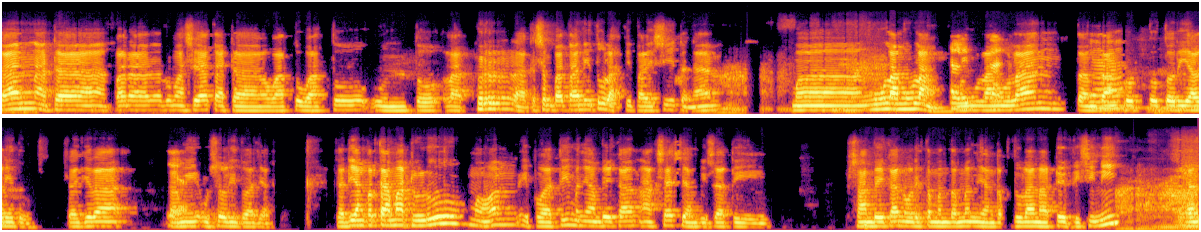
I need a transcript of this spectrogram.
kan ada para rumah sehat ada waktu-waktu untuk labor. Nah, kesempatan itulah kita isi dengan mengulang-ulang, mengulang-ulang tentang ya. tutorial itu. Saya kira kami ya. usul itu aja. Jadi yang pertama dulu mohon Ibu Adi menyampaikan akses yang bisa disampaikan oleh teman-teman yang kebetulan hadir di sini dan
